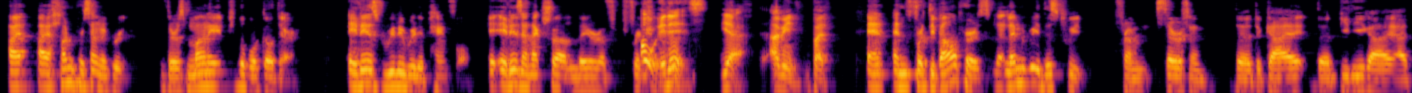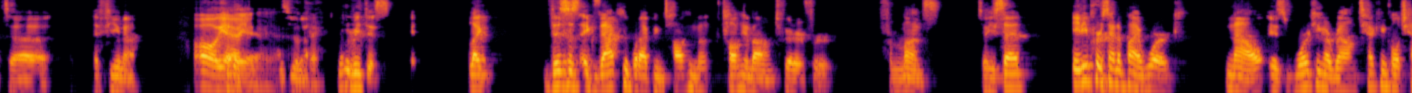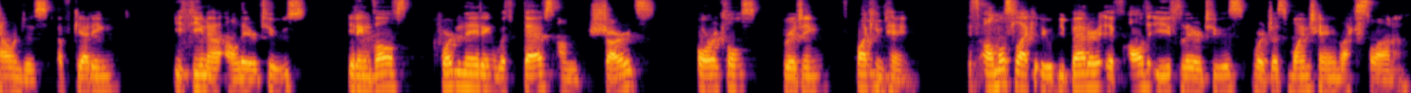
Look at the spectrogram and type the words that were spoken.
I, I 100% agree. If there's money, people will go there. It is really, really painful. It, it is an extra layer of friction. Oh, it is. Yeah, I mean, but And, and for developers, let, let me read this tweet from Seraphim, the the guy, the BD guy at uh, Ethena. Oh yeah, yeah, yeah. Ethena. Okay. Let me read this. Like this is exactly what I've been talking about, talking about on Twitter for for months. So he said, eighty percent of my work now is working around technical challenges of getting Ethena on layer twos. It involves coordinating with devs on shards, oracles, bridging, fucking pain. It's almost like it would be better if all the ETH layer twos were just one chain like Solana.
